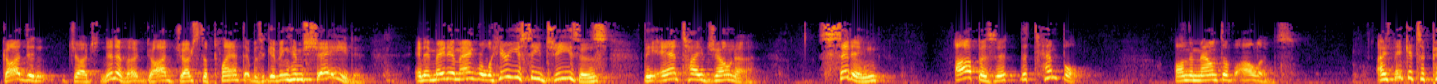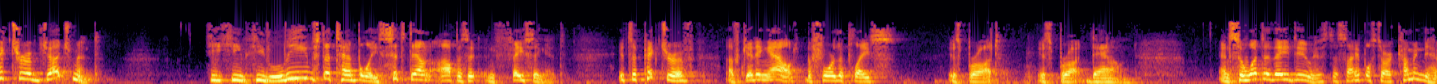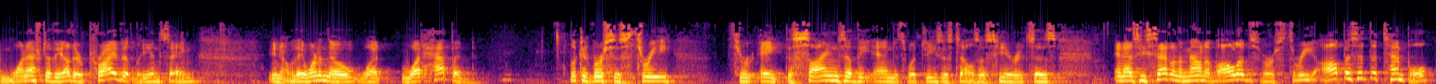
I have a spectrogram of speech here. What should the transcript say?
God didn't judge Nineveh. God judged the plant that was giving him shade. And it made him angry. Well, here you see Jesus, the anti-Jonah, sitting opposite the temple on the Mount of Olives. I think it's a picture of judgment. He, he, he leaves the temple, he sits down opposite and facing it. It's a picture of, of getting out before the place is brought, is brought down. And so what do they do? His disciples start coming to him one after the other privately and saying, you know, they want to know what, what happened. Look at verses 3 through 8. The signs of the end is what Jesus tells us here. It says, And as he sat on the Mount of Olives, verse 3, opposite the temple,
